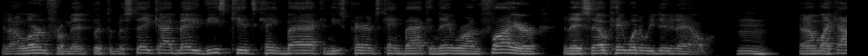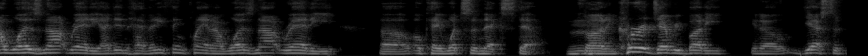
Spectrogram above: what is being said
and I learned from it. But the mistake I made, these kids came back, and these parents came back, and they were on fire. And they say, "Okay, what do we do now?" Mm. And I'm like, "I was not ready. I didn't have anything planned. I was not ready uh, okay, what's the next step? Mm. So I'd encourage everybody, you know, yes, the,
